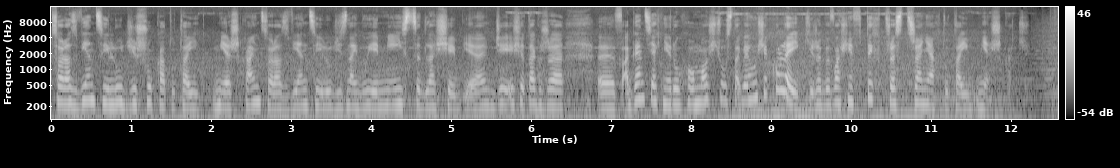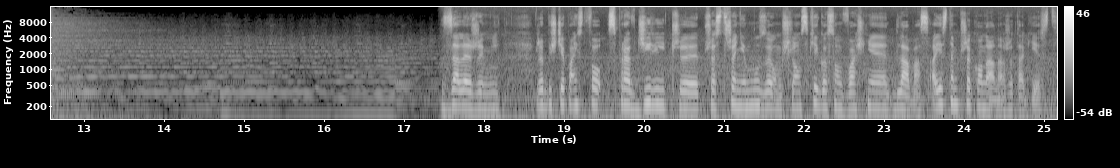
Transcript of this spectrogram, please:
Coraz więcej ludzi szuka tutaj mieszkań, coraz więcej ludzi znajduje miejsce dla siebie. Dzieje się tak, że e, w agencjach nieruchomości ustawiają się kolejki, żeby właśnie w tych przestrzeniach tutaj mieszkać. Zależy mi, żebyście Państwo sprawdzili, czy przestrzenie Muzeum Śląskiego są właśnie dla Was, a jestem przekonana, że tak jest.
